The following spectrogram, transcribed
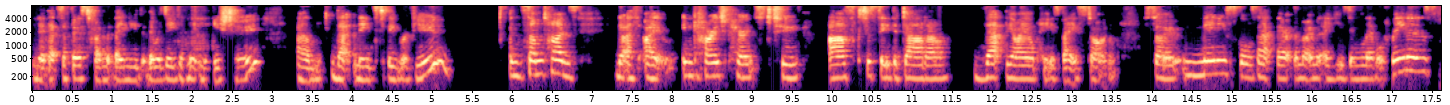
you know that's the first time that they knew that there was even an issue um, that needs to be reviewed. And sometimes, you know, I, I encourage parents to ask to see the data that the ILP is based on. So many schools out there at the moment are using leveled readers,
